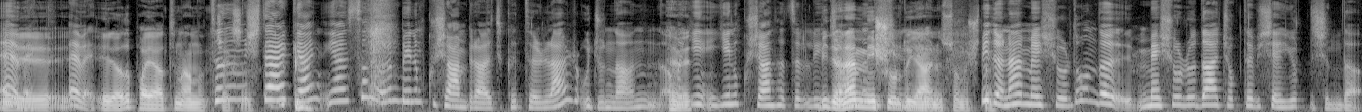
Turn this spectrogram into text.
Evet, e, evet. ele alıp hayatını anlatacaksınız. tanınmış derken yani sanıyorum benim kuşağım birazcık hatırlar ucundan ama Evet. yeni, yeni kuşağın hatırlayacağını Bir dönem meşhurdu yani sonuçta. Bir dönem meşhurdu. Onun da meşhurluğu daha çok da bir şey yurt dışında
